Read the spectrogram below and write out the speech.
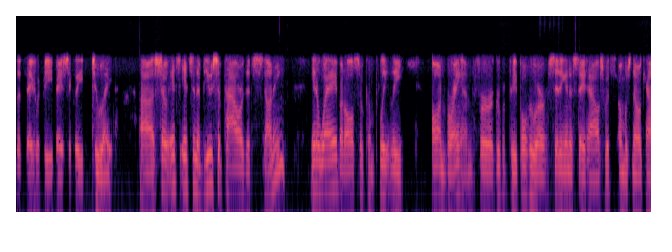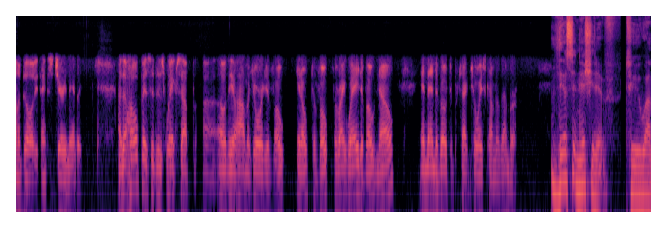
that they would be basically too late. Uh, so it's it's an abuse of power that's stunning, in a way, but also completely on brand for a group of people who are sitting in a state house with almost no accountability thanks to gerrymandering. Uh, the hope is that this wakes up uh, the Ohio majority to vote, you know, to vote the right way, to vote no, and then to vote to protect choice come November. This initiative to uh,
